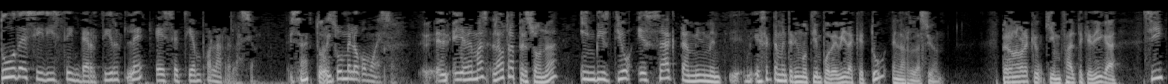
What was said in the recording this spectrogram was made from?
tú decidiste invertirle ese tiempo a la relación. Exacto. Asúmelo como eso. Y además, la otra persona invirtió exactamente, exactamente el mismo tiempo de vida que tú en la relación. Pero no habrá que, quien falte que diga, sí,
